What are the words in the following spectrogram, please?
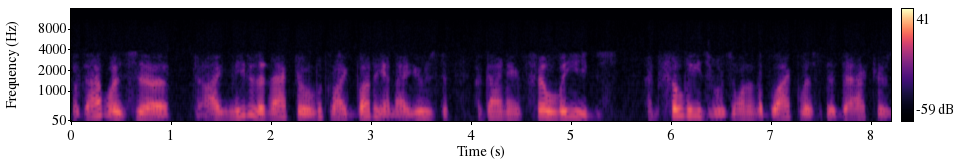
Well, that was uh, I needed an actor who looked like Buddy, and I used a guy named Phil Leeds. And Phil Leeds was one of the blacklisted actors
